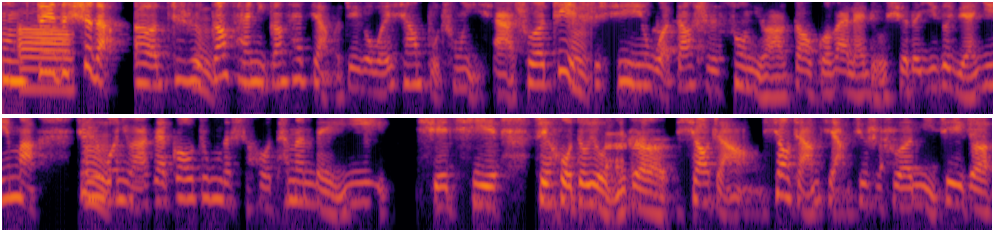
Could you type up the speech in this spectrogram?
嗯，对的，是的，呃，就是刚才你刚才讲的这个，我也想补充一下，说这也是吸引我当时送女儿到国外来留学的一个原因嘛，就是我女儿在高中的时候，他们每一学期最后都有一个校长校长奖，就是说你这个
